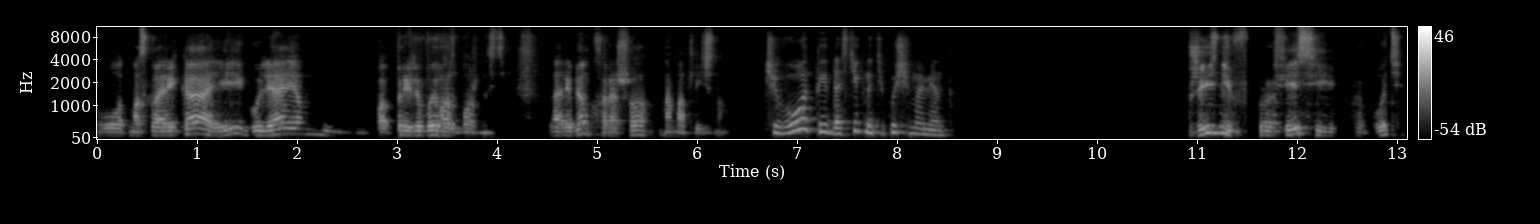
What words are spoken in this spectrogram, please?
вот, Москва-река, и гуляем, при любой возможности. Да, ребенку хорошо, нам отлично. Чего ты достиг на текущий момент? В жизни, в профессии, в работе.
